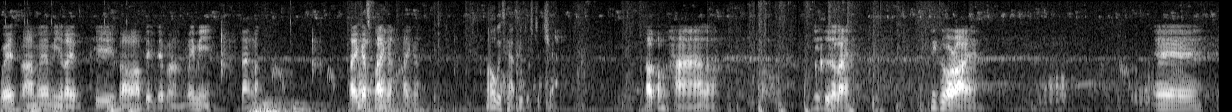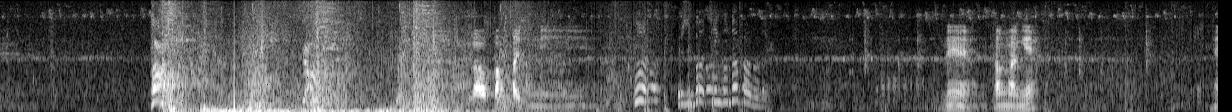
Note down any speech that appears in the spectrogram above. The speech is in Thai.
เวสอาร์เมอร์มีอะไรที่เราอัปเดตได้บ้าง ไม่มีช่างมันไปกัน That's ไป fine. กันไปกัน Always happy just to chat. เราต้องหาเหรอ นี่คืออะไร นี่คืออะไร เออเราต้องไปทางนี้ Look, there's a boat tangled up over there. นี่ฟังมางี้แหม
